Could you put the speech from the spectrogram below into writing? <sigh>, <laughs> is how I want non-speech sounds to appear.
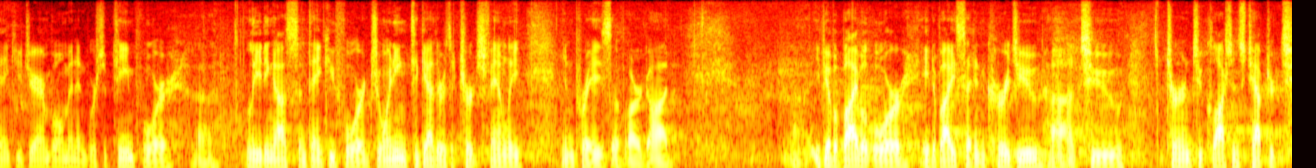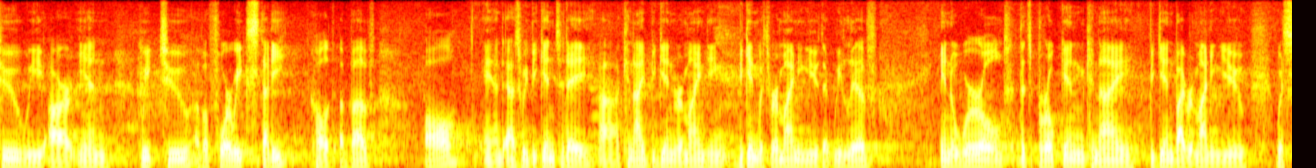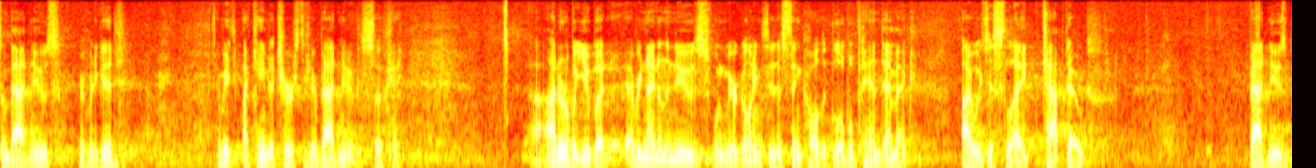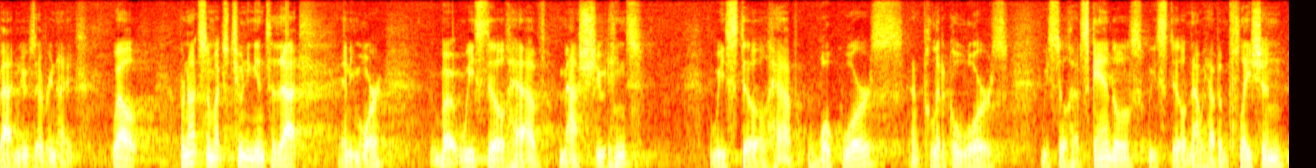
Thank you, Jaron Bowman and worship team, for uh, leading us, and thank you for joining together as a church family in praise of our God. Uh, if you have a Bible or a device, I'd encourage you uh, to turn to Colossians chapter 2. We are in week two of a four week study called Above All. And as we begin today, uh, can I begin, reminding, begin with reminding you that we live in a world that's broken, can I begin by reminding you with some bad news? Everybody good? Everybody, I came to church to hear bad news. <laughs> Okay. Uh, I don't know about you, but every night on the news when we were going through this thing called the global pandemic, I was just like tapped out. Bad news, bad news every night. Well, we're not so much tuning into that anymore, but we still have mass shootings we still have woke wars and political wars. We still have scandals. We still, now we have inflation.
